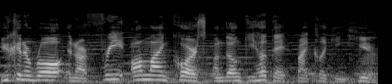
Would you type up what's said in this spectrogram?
you can enroll in our free online course on Don Quixote by clicking here.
